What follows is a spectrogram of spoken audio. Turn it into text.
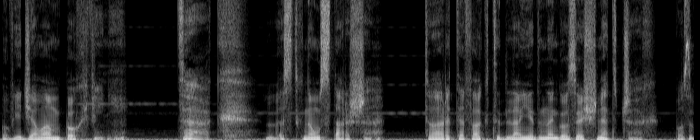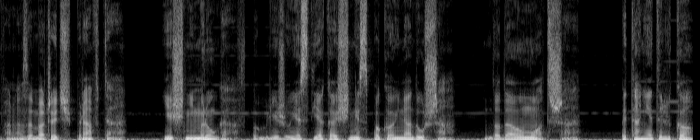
powiedziałam po chwili. Tak, westchnął starszy. To artefakt dla jednego ze śledczych. Pozwala zobaczyć prawdę. Jeśli mruga, w pobliżu jest jakaś niespokojna dusza, dodał młodszy. Pytanie tylko,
